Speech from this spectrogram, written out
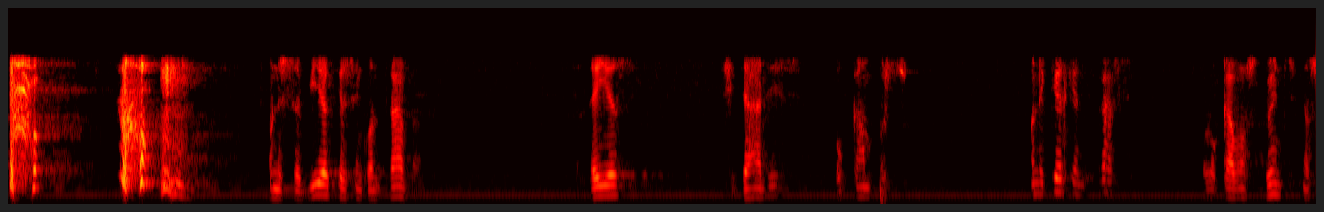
onde sabia que ele se encontrava. Aldeias, cidades ou campos. Onde quer que entrasse, colocavam os doentes nas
